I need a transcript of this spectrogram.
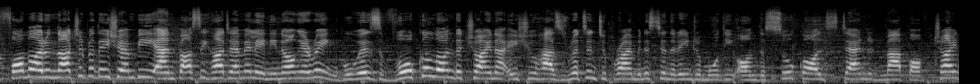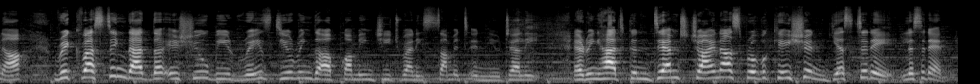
Former Arunachal Pradesh MP and Pasighat MLA Ninong Ering, who is vocal on the China issue, has written to Prime Minister Narendra Modi on the so-called standard map of China, requesting that the issue be raised during the upcoming G20 summit in New Delhi. Ering had condemned China's provocation yesterday. Listen in.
